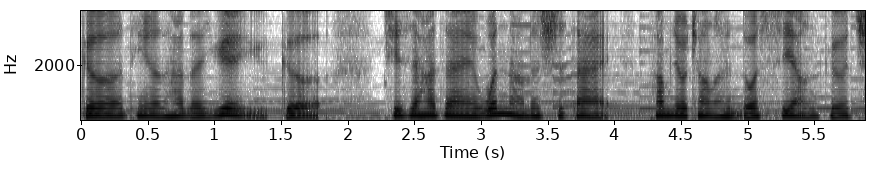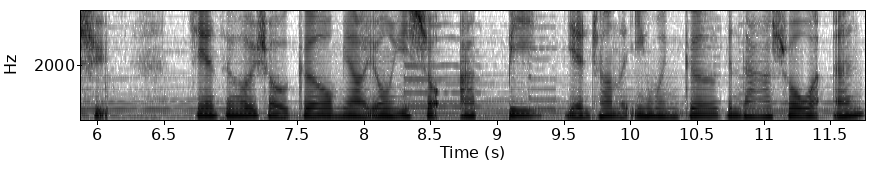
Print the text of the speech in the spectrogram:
歌，听了他的粤语歌，其实他在温拿的时代，他们就唱了很多西洋歌曲。今天最后一首歌，我们要用一首阿 B 演唱的英文歌跟大家说晚安。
